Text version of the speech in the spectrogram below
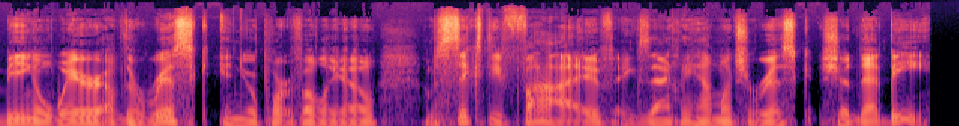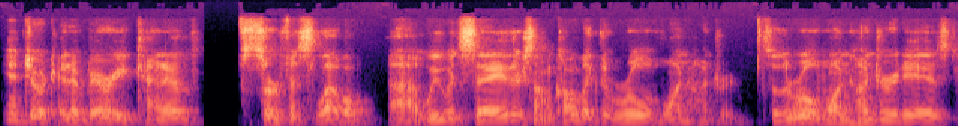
being aware of the risk in your portfolio. I'm 65. Exactly how much risk should that be? Yeah, George, at a very kind of surface level, uh, we would say there's something called like the rule of 100. So the rule of 100 is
